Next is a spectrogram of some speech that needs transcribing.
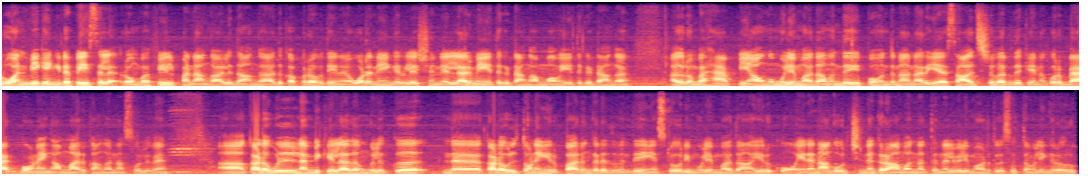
ஒரு ஒன் வீக் என்கிட்ட பேசலை. ரொம்ப ஃபீல் பண்ணாங்க அழுதாங்க. அதுக்கப்புறம் வந்து என்னை உடனே எங்கள் ரிலேஷன் எல்லாருமே ஏற்றுக்கிட்டாங்க அம்மாவும் ஏற்றுக்கிட்டாங்க அது ரொம்ப ஹாப்பி அவங்க மூலியமாக தான் வந்து இப்போ வந்து நான் நிறைய சாதிச்சுட்டு வர்றதுக்கு எனக்கு ஒரு பேக் போனால் எங்கள் அம்மா இருக்காங்கன்னு நான் சொல்லுவேன். கடவுள் நம்பிக்கை இல்லாதவங்களுக்கு இந்த கடவுள் துணை இருப்பாருங்கிறது வந்து என் ஸ்டோரி மூலயமா தான் இருக்கும். ஏன்னா நாங்கள் ஒரு சின்ன கிராமம் தான். திருநெல்வேலி மாவட்டத்தில் சுத்தமல்லிங்கிற ஒரு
